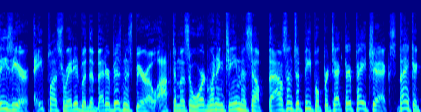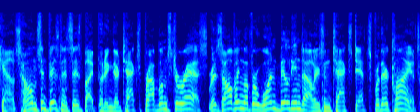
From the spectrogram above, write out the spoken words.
easier. A plus rated with the Better Business Bureau. Optima's award winning team has helped thousands of people protect their paychecks, bank accounts, homes, and businesses by putting their tax problems to rest, resolving over $1 billion in tax debts for their clients.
